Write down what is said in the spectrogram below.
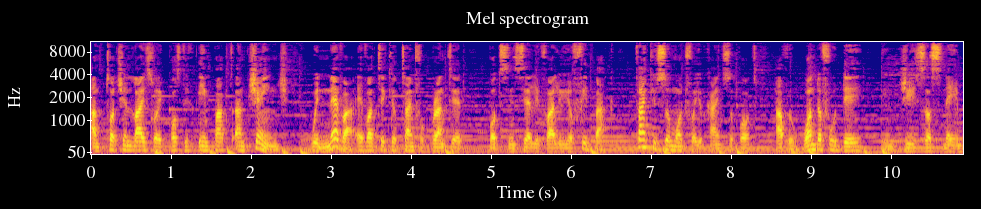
and touching lives for a positive impact and change. We never ever take your time for granted, but sincerely value your feedback. Thank you so much for your kind support. Have a wonderful day in Jesus' name.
